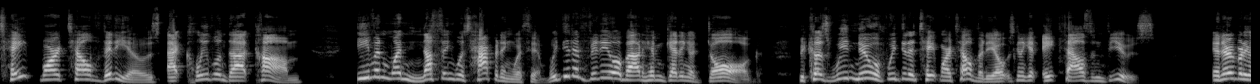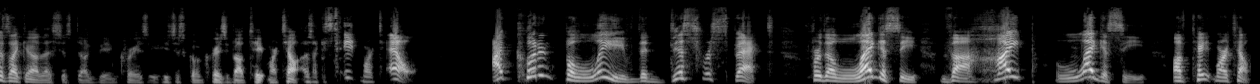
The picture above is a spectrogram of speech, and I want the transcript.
Tate Martell videos at cleveland.com even when nothing was happening with him. We did a video about him getting a dog because we knew if we did a Tate Martell video, it was going to get 8,000 views. And everybody was like, oh, that's just Doug being crazy. He's just going crazy about Tate Martell. I was like, it's Tate Martell. I couldn't believe the disrespect for the legacy, the hype legacy of Tate Martell.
